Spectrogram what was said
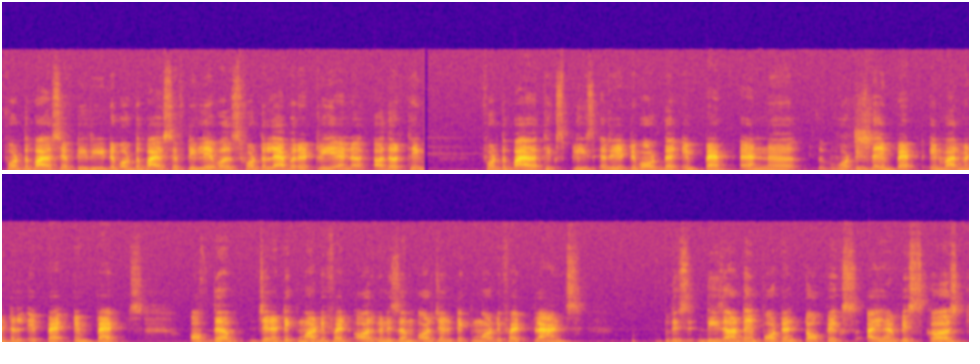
For the biosafety read about the biosafety levels for the laboratory and other things. For the bioethics please read about the impact and uh, what is the impact environmental impacts of the genetic modified organism or genetic modified plants. This, these are the important topics I have discussed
